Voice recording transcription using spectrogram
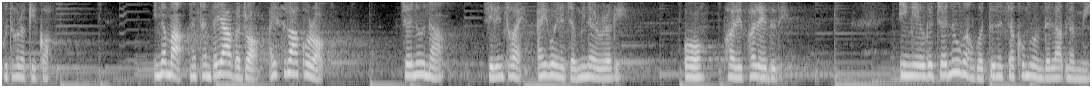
पुथरको Inama nathanta yaga dro aisula koro. Januna jelin thoi ai goi na changmina ruragi. O, phare phare dudi. Ingel ga chanu ga hogatu na chakhum rom da lak lammi.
